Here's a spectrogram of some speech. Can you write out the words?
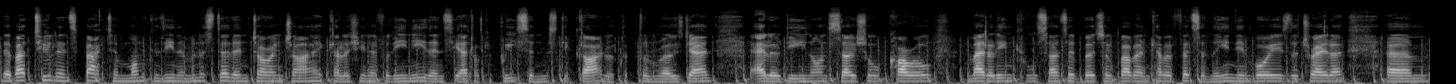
They're about two lengths back to Momcansina Minister, then Torrenchai, Kalashina Fellini, then Seattle Caprice and Mystic Guide with Clifton Rose Dan, Elodine on Social, Coral, Madeline, Cool Sunset, Birdsong Bubba and Cabba Fitz, and the Indian Boy is the trailer. Um,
